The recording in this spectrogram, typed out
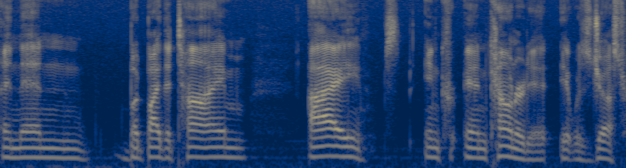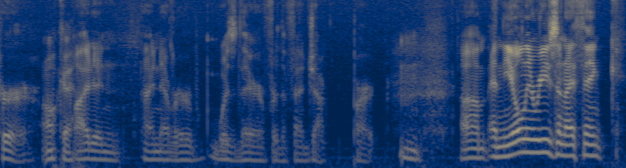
And then, but by the time I enc- encountered it, it was just her. Okay. I didn't. I never was there for the Fedchock part. Hmm. Um, and the only reason I think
